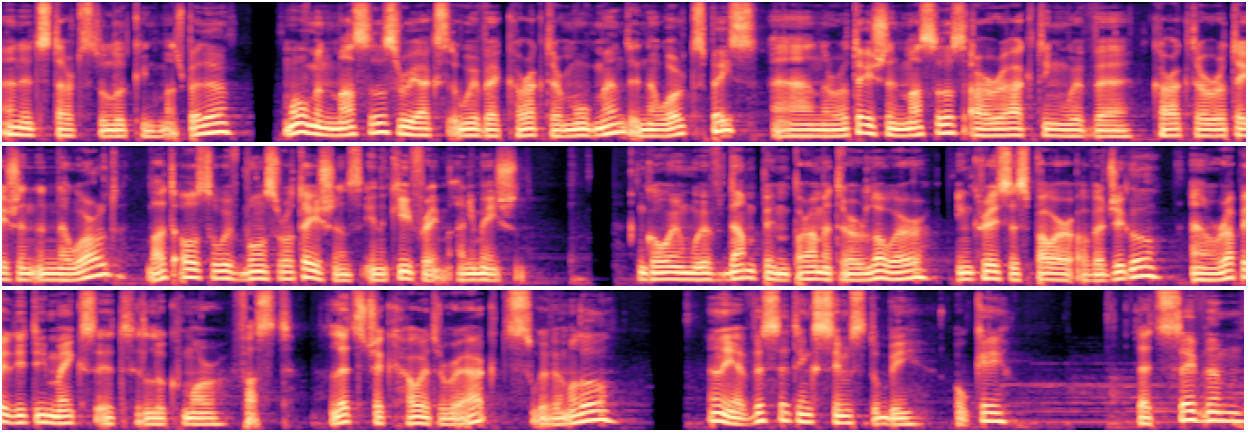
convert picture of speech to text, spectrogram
and it starts to looking much better. Movement muscles reacts with a character movement in a world space, and rotation muscles are reacting with a character rotation in the world, but also with bones rotations in keyframe animation. Going with damping parameter lower increases power of a jiggle, and rapidity makes it look more fast. Let's check how it reacts with a model. And yeah, this setting seems to be okay. Let's save them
